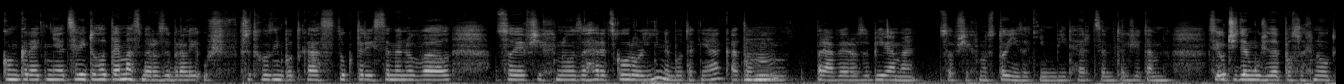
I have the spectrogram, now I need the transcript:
Konkrétně celý tohle téma jsme rozebrali už v předchozím podcastu, který se jmenoval Co je všechno za hereckou rolí, nebo tak nějak. A tam Mhm. mm-hmm. právě rozebíráme, co všechno stojí za tím být hercem. Takže tam si určitě můžete poslechnout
